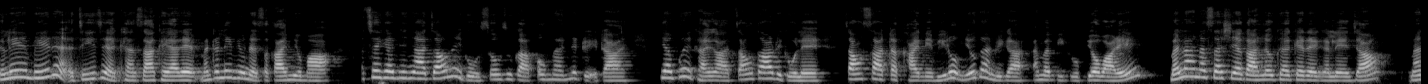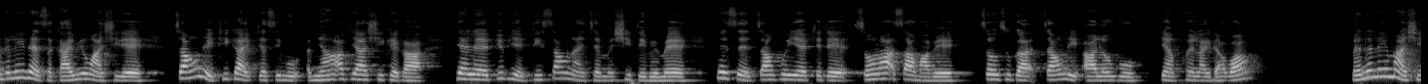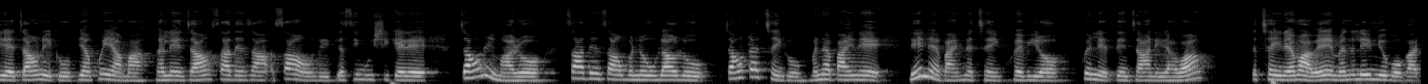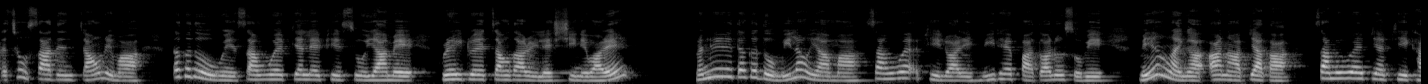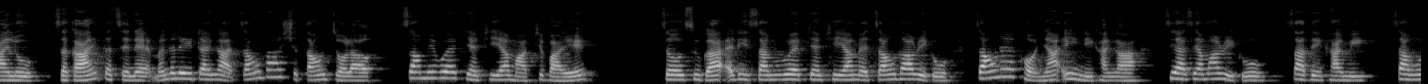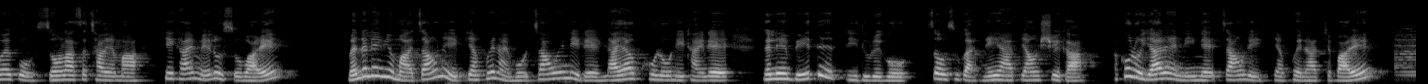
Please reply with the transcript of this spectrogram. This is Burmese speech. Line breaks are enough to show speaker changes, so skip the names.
ငလင်ဘေးဒဏ်အကြီးအကျယ်ခံစားခဲ့ရတဲ့မန္တလေးမြို့နယ်စကိုင်းမြို့မှာအခြေခံပညာကျောင်းတွေကိုစိုးစုကပုံမှန်နှစ်တွေအတိုင်းပြန်ဖွင့်ခိုင်းကကျောင်းသားတွေကိုလည်းကျောင်းစတက်ခိုင်းနေပြီလို့မြို့ကန်တွေက MFP ကိုပြောပါရယ်မလ28ရက်ကလှုပ်ခတ်ခဲ့တဲ့ငလင်ကြောင့်မန္တလေးနယ်စကိုင်းမြို့မှာရှိတဲ့ကျောင်းတွေထိခိုက်ပျက်စီးမှုအများအပြားရှိခဲ့ကပြန်လည်ပြုပြင်တိစောက်နိုင်ခြင်းမရှိသေးပေမဲ့နှစ်စဉ်ကျောင်းဖွင့်ရဖြစ်တဲ့ဇွန်လအစမှာပဲစိုးစုကကျောင်းတွေအားလုံးကိုပြန်ဖွင့်လိုက်တာပါ မန္တလေးမှာရှိတဲ့ကျောင်းတွေကိုပြန်ဖွင့်ရမှာငလင်ကျောင်းစာသင်ဆောင်အဆောက်အုံတွေပျက်စီးမှုရှိခဲ့တဲ့ကျောင်းတွေမှာတော့စာသင်ဆောင်မလုံလောက်လို့ကျောင်းတက်ချိန်ကိုမနက်ပိုင်းနဲ့နေ့လယ်ပိုင်းနှစ်ချိန်ခွဲပြီးတော့ဖွင့်လှစ်သင်ကြားနေတာပါတစ်ချိန်တည်းမှာပဲမန္တလေးမြို့ပေါ်ကတချို့စာသင်ကျောင်းတွေမှာတက္ကသိုလ်ဝင်စာမွေးပြန်လည်ဖြည့်ဆို့ရမယ် grade တွဲကျောင်းသားတွေလည်းရှိနေပါတယ်မန္တလေးတက္ကသိုလ်မီးလောင်ရာမှာစာမွေးအဖြေလွှာတွေမီးထဲပါသွားလို့ဆိုပြီးမင်းအောင်လှိုင်ကအာဏာပြက စာမေးပွဲပြန်ဖြေခိုင်းလို့စကိုင်းကချင်နဲ့မန္တလေးတိုင်းကចောင်းသား8000ကျော်လောက်စာမေးပွဲပြန်ဖြေရမှာဖြစ်ပါတယ်။ဆိုစုကအဲ့ဒီစာမေးပွဲပြန်ဖြေရမယ့်ចောင်းသားတွေကိုចောင်းထဲခေါ်ညအိတ်နေခိုင်းကဆရာဆရာမတွေကိုစာသင်ခိုင်းပြီးစာမေးပွဲကိုဇွန်လ16ရက်မှာဖြေခိုင်းမယ်လို့ဆိုပါတယ်။မန္တလေးမြို့မှာចောင်းတွေပြန်ဖွင့်နိုင်ဖို့ចောင်းဝင်းနေတဲ့လာရောက်ခိုလိုနေထိုင်တဲ့ငလင်ဘေးသစ်ပြည်သူတွေကိုစုံစုကနေရာပြောင်းရွှေ့ကအခုလိုရတဲ့နည်းနဲ့ចောင်းတွေပြန်ဖွင့်တာဖြစ်ပါတယ်။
